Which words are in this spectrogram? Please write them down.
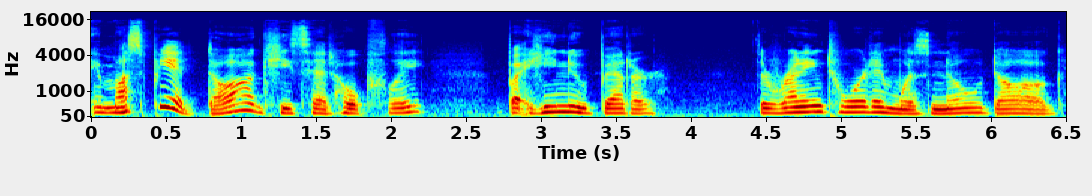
It must be a dog, he said hopefully, but he knew better. The running toward him was no dog.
